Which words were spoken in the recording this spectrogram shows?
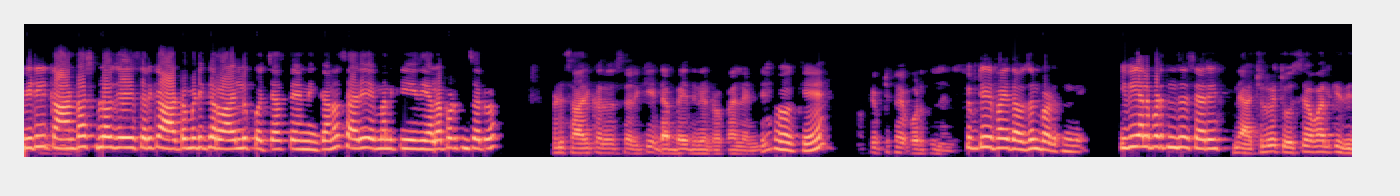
వీటికి కాంట్రాస్ట్ బ్లౌజ్ చేసేసరికి ఆటోమేటిక్గా రాయల్ లుక్ వచ్చేస్తాయండి ఇంకాను. శారీ మనకి ఇది ఎలా పడుతుంది సార్? సారీ కదా వచ్చేసరికి డెబ్బై ఐదు వేల రూపాయలు అండి ఓకే. ఫిఫ్టీ ఫైవ్ పడుతుందండి. ఫిఫ్టీ ఫైవ్ థౌసండ్ పడుతుంది. ఇవి ఎలా పడుతుంది సార్ నేను యాక్చువల్గా చూసే వాళ్ళకి ఇది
